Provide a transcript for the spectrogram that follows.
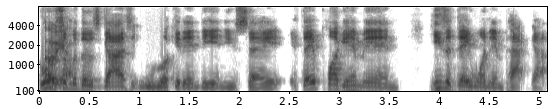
Who oh, are yeah. some of those guys that you look at Indy and you say, if they plug him in, he's a day one impact guy?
